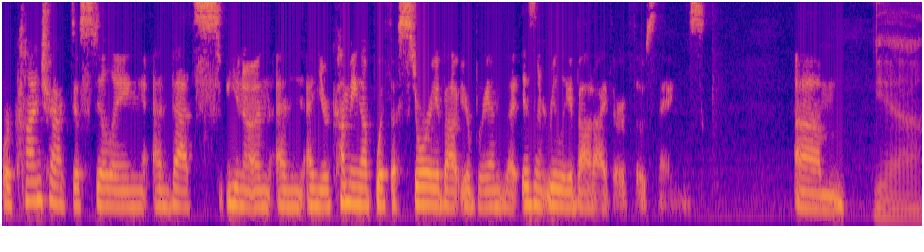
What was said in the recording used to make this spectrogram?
or contract distilling and that's you know and, and, and you're coming up with a story about your brand that isn't really about either of those things um, yeah.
